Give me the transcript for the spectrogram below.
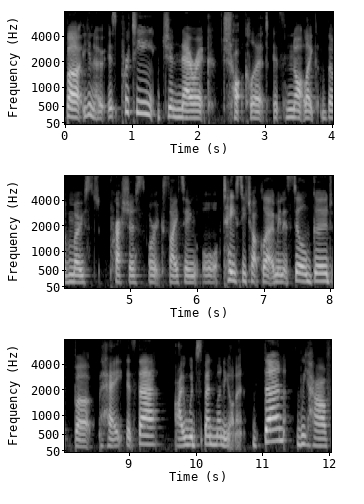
but you know, it's pretty generic chocolate. It's not like the most precious or exciting or tasty chocolate. I mean, it's still good, but hey, it's there. I would spend money on it. Then we have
